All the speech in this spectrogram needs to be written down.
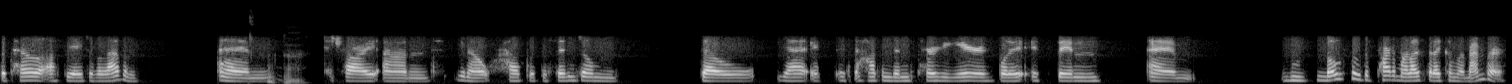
the pill at the age of eleven, um, okay. to try and you know help with the symptoms. So yeah, it it hasn't been thirty years, but it, it's been um most of the part of my life that I can remember.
